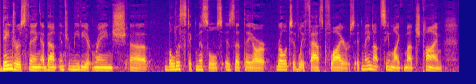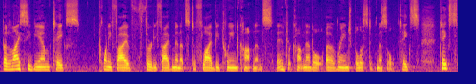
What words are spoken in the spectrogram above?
dangerous thing about intermediate range uh, ballistic missiles is that they are relatively fast flyers. It may not seem like much time, but an ICBM takes 25, 35 minutes to fly between continents. Intercontinental uh, range ballistic missile takes takes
